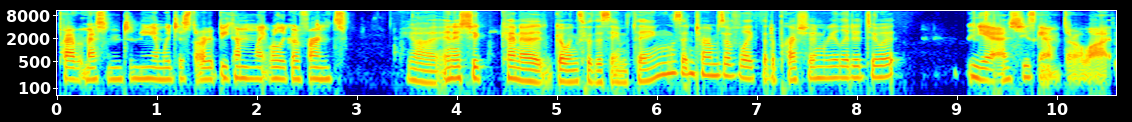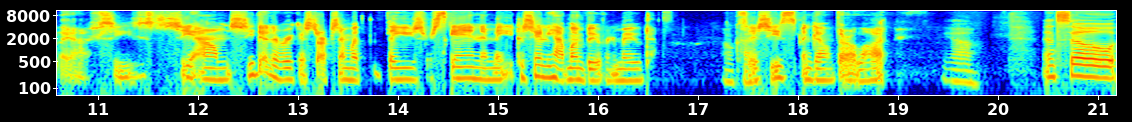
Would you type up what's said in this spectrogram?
private messaging to me and we just started becoming like really good friends. Yeah. And is she kind of going through the same things in terms of like the depression related to it? Yeah, she's going through a lot. Yeah, she's she um she did a reconstruction with they used her skin and made because she only had one boob removed, Okay. so she's been going through a lot. Yeah. And so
